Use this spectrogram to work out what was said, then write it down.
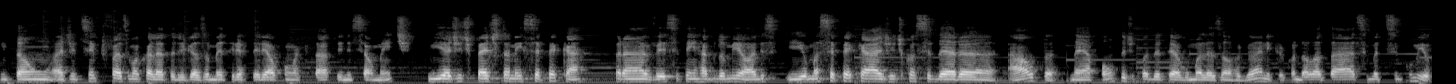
Então a gente sempre faz uma coleta de gasometria arterial com lactato inicialmente e a gente pede também CPK para ver se tem rabdomiólise. E uma CPK a gente considera alta, né, a ponto de poder ter alguma lesão orgânica, quando ela está acima de 5 mil.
